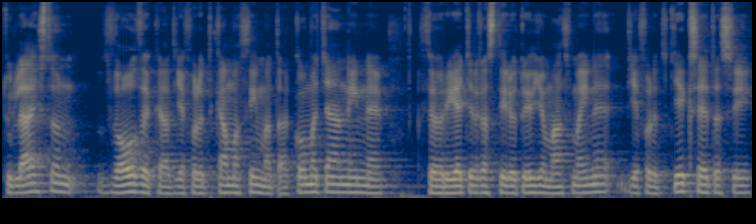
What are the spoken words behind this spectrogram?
τουλάχιστον 12 διαφορετικά μαθήματα, ακόμα και αν είναι θεωρία και εργαστήριο το ίδιο μάθημα, είναι διαφορετική εξέταση,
